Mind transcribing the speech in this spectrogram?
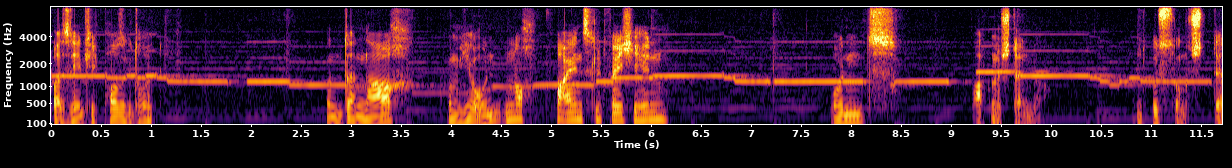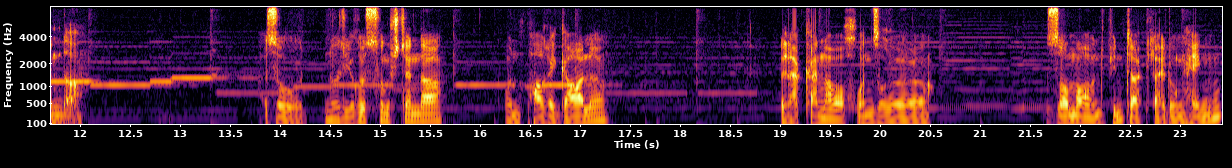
Versehentlich Pause gedrückt. Und danach kommen hier unten noch vereinzelt welche hin. Und Waffenständer. Und Rüstungsständer. Also nur die Rüstungsständer und ein paar Regale. Da kann auch unsere Sommer- und Winterkleidung hängen.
